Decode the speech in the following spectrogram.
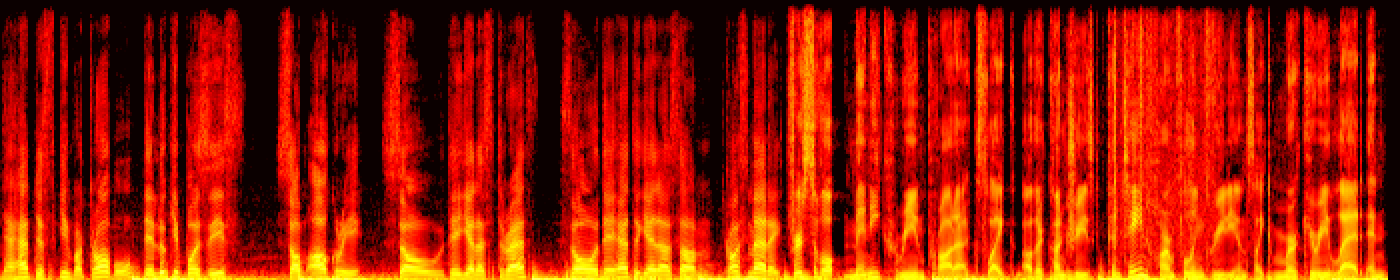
they have the skin for trouble, they're looking for this some ugly, so they get a stress. So they had to get us some cosmetic. First of all, many Korean products, like other countries, contain harmful ingredients like mercury, lead, and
